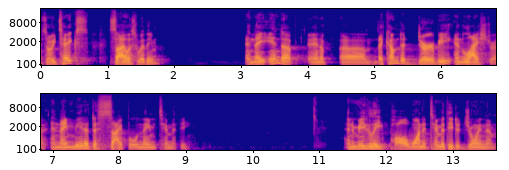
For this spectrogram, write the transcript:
So he takes Silas with him and they end up in a, um, they come to Derbe and Lystra, and they meet a disciple named Timothy. And immediately, Paul wanted Timothy to join them.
